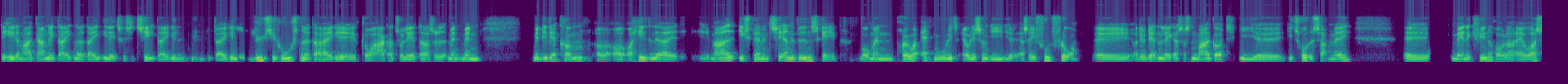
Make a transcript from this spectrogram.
det hele er meget gammelt, ikke? der er ikke noget, der er ikke elektricitet, der er ikke, der er ikke lys i husene, der er ikke øh, kloakker, toiletter osv., men, men, men det er ved at komme, og, og, og hele den der øh, meget eksperimenterende videnskab, hvor man prøver alt muligt, er jo ligesom i, altså i fuld flor. øh, og det er jo der, den lægger sig sådan meget godt i, øh, i tråd sammen med. Ikke? Øh, mande-kvinderoller er jo også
